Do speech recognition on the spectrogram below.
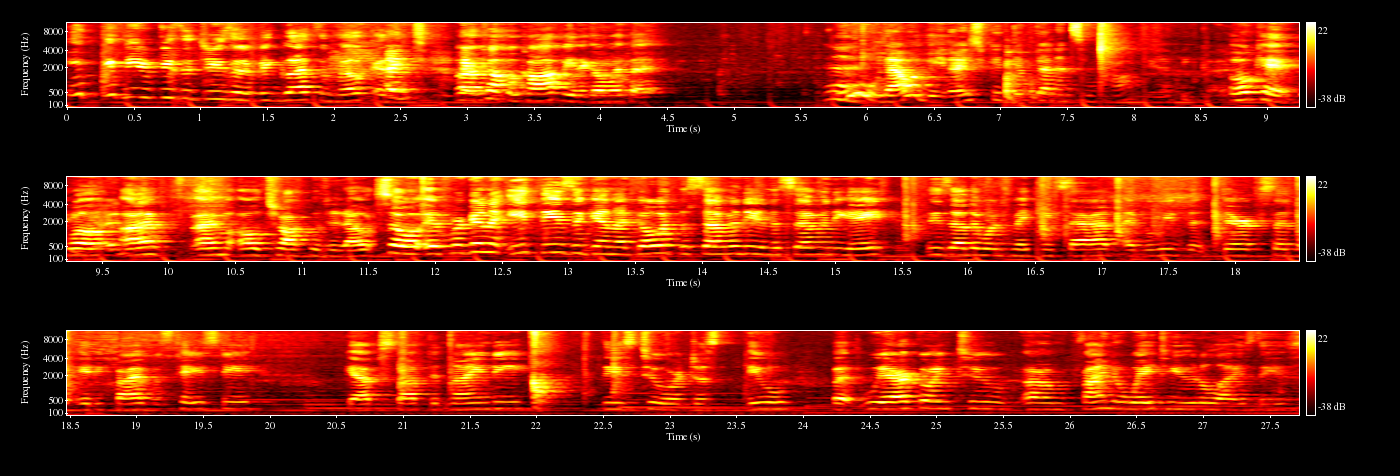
you need a piece of cheese and a big glass of milk and I- a, or a cup of coffee to go with it. Ooh, that would be nice. You could dip that in some coffee. That'd be good. Okay, well, I'm, I'm all chocolated out. So if we're gonna eat these again, I'd go with the 70 and the 78. These other ones make me sad. I believe that Derek said the 85 was tasty. Gab stopped at 90. These two are just ew. But we are going to um, find a way to utilize these.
